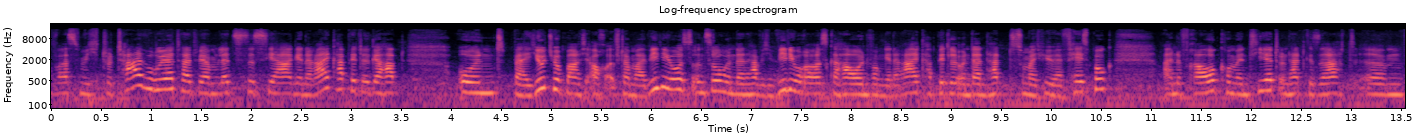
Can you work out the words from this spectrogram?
was mich total berührt hat. Wir haben letztes Jahr Generalkapitel gehabt und bei YouTube mache ich auch öfter mal Videos und so und dann habe ich ein Video rausgehauen vom Generalkapitel und dann hat zum Beispiel bei Facebook eine Frau kommentiert und hat gesagt, ähm,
